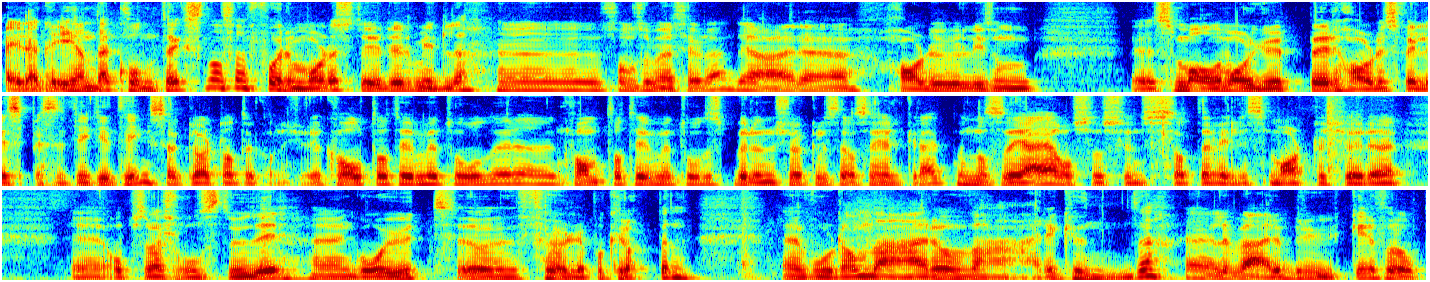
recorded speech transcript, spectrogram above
Igjen, det er konteksten. altså Formålet styrer middelet, eh, sånn som jeg ser det. det er, eh, har du liksom eh, smale målgrupper, har du veldig spesifikke ting, så er det klart at du kan kjøre kvalitative metoder. Kvantitative metoder, spørreundersøkelser er også helt greit, men også jeg også syns det er veldig smart å kjøre observasjonsstudier. Gå ut, føle på kroppen hvordan det er å være kunde eller være bruker i forhold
